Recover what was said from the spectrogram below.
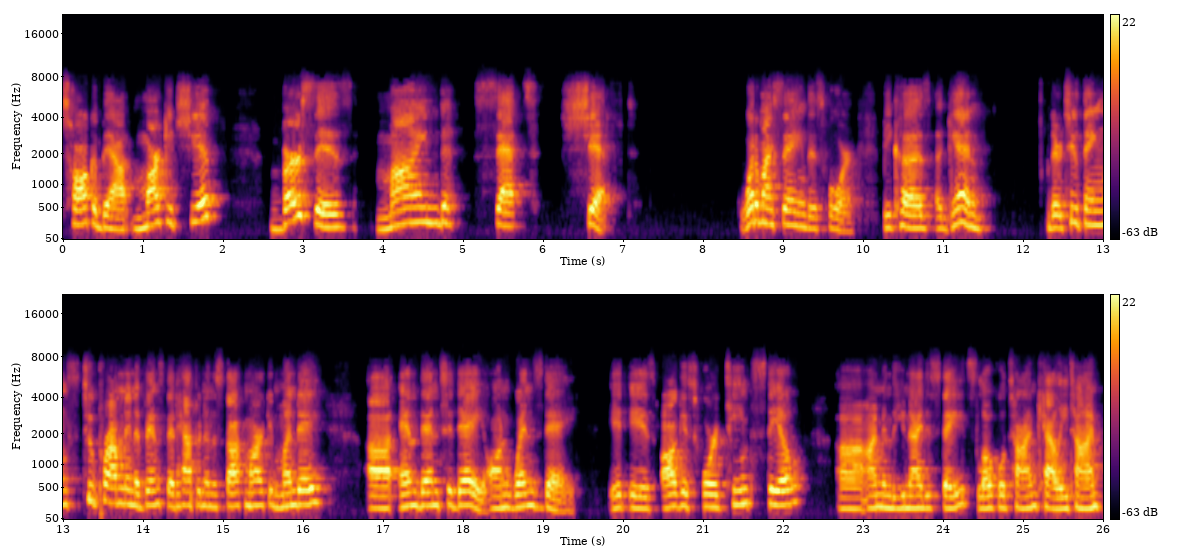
talk about market shift versus mindset shift. What am I saying this for? Because again, there are two things, two prominent events that happened in the stock market Monday uh, and then today on Wednesday. It is August 14th still. Uh, I'm in the United States, local time, Cali time.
